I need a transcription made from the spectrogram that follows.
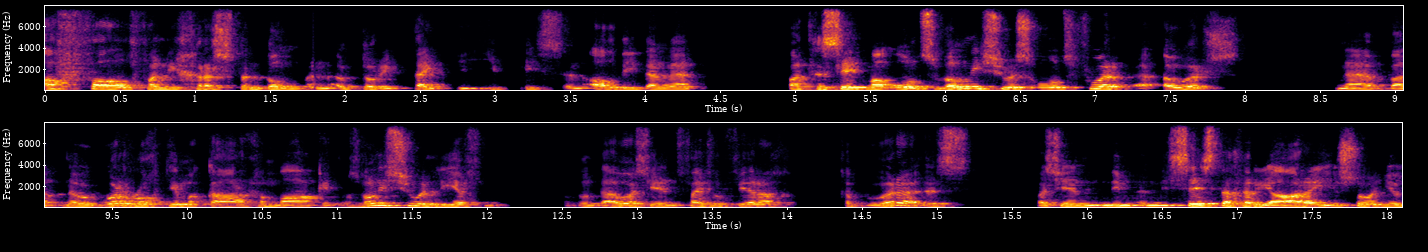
afval van die Christendom in autoriteit, die hippies en al die dinge wat gesê het maar ons wil nie soos ons voorouers nê wat nou oorlog te mekaar gemaak het. Ons wil nie so leef nie. Want onthou as jy in 45 gebore is, was jy in die, in die 60er jare hierso in jou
